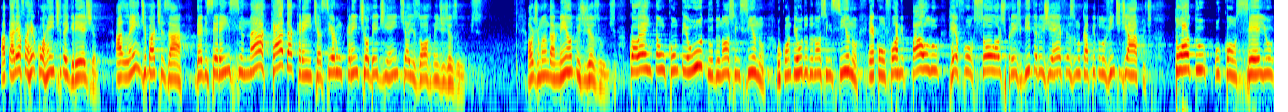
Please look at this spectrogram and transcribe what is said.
A tarefa recorrente da igreja, além de batizar, deve ser ensinar cada crente a ser um crente obediente às ordens de Jesus, aos mandamentos de Jesus. Qual é então o conteúdo do nosso ensino? O conteúdo do nosso ensino é conforme Paulo reforçou aos presbíteros de Éfeso no capítulo 20 de Atos: todo o conselho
